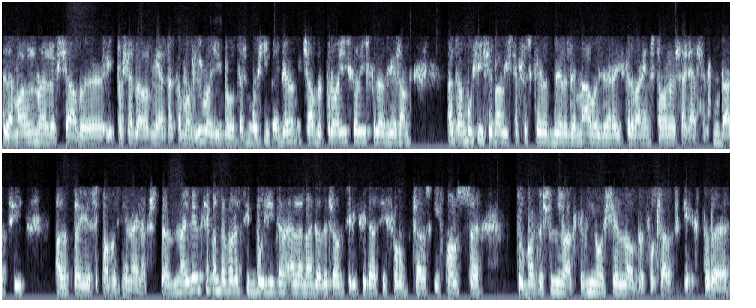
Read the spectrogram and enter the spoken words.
zamożny, że chciałby i posiadał, miał taką możliwość i był też miłośnikiem zwierząt i chciałby prowadzić schronisko dla zwierząt, no to musi się bawić te wszystkie dyrdy małe z zarejestrowaniem stowarzyszenia czy fundacji, ale to jest pomysł nie najlepszy. Najwięcej kontrowersji budzi ten element dotyczący likwidacji form czarskich w Polsce, tu bardzo silnie uaktywniło się lobby fuczarskie, które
